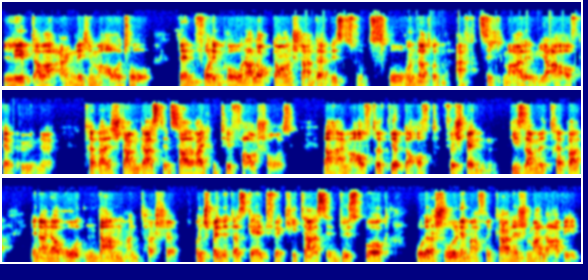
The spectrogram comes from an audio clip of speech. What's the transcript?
lebt aber eigentlich im Auto. Denn vor dem Corona-Lockdown stand er bis zu 280 Mal im Jahr auf der Bühne. Trepper ist Stammgast in zahlreichen TV-Shows. Nach einem Auftritt wirbt er oft für Spenden. Die sammelt Trepper in einer roten Damenhandtasche und spendet das Geld für Kitas in Duisburg oder Schulen im afrikanischen Malawi.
